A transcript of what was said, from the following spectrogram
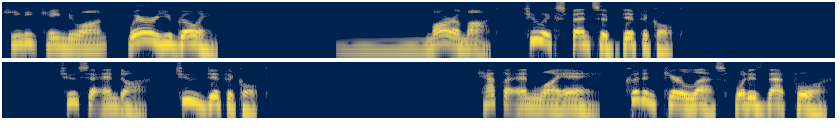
Kini K Nuan? Where are you going? Maramat. Too expensive difficult. Tusa Endar. Too difficult. Kappa Nya. Couldn't care less, what is that for?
